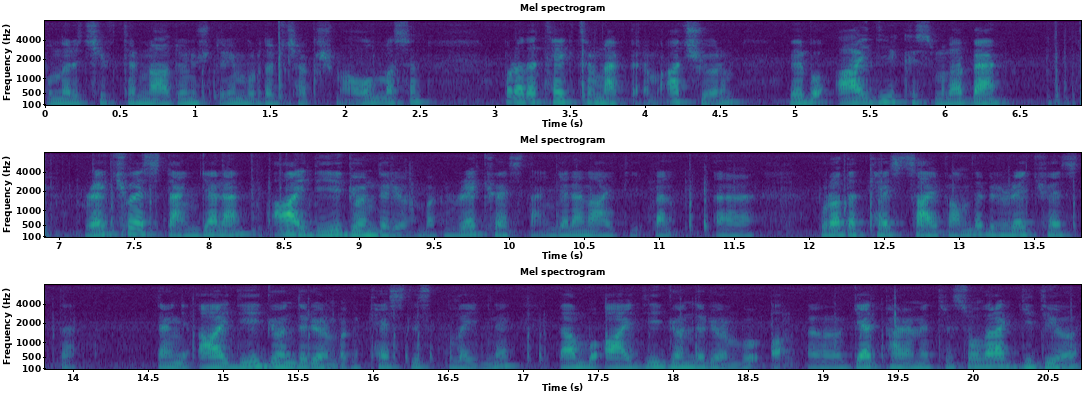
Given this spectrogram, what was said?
bunları çift tırnağa dönüştüreyim. Burada bir çakışma olmasın. Burada tek tırnaklarımı açıyorum ve bu ID kısmına ben request'ten gelen ID'yi gönderiyorum. Bakın request'ten gelen ID. Ben e, burada test sayfamda bir request'ten ID'yi gönderiyorum. Bakın test list blade'ine ben bu ID'yi gönderiyorum. Bu e, get parametresi olarak gidiyor.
